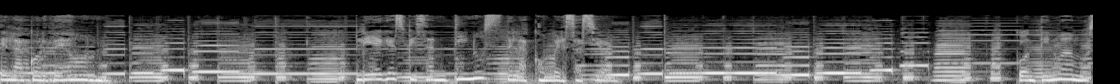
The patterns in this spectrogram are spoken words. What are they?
El acordeón. Pliegues bizantinos de la conversación. Continuamos.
